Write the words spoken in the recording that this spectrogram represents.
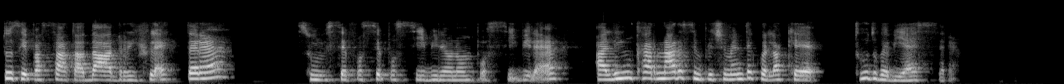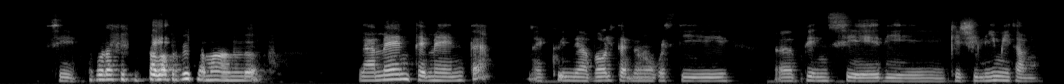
Tu sei passata dal riflettere sul se fosse possibile o non possibile, all'incarnare semplicemente quella che tu dovevi essere, Sì. quella che ti stava E proprio chiamando. la mente mente e quindi a volte abbiamo questi eh, pensieri che ci limitano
